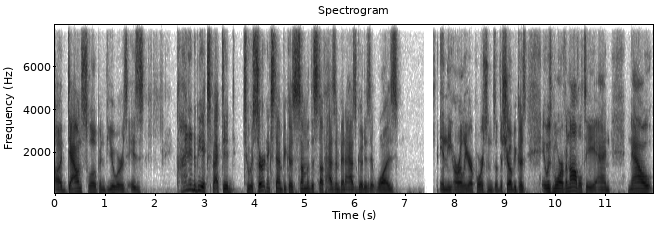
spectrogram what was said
a downslope in viewers is kind of to be expected to a certain extent because some of the stuff hasn't been as good as it was in the earlier portions of the show because it was more of a novelty and now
